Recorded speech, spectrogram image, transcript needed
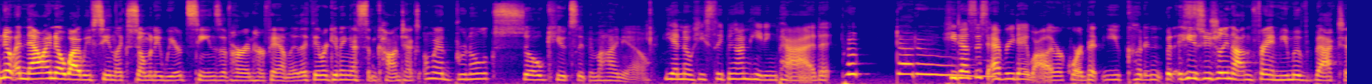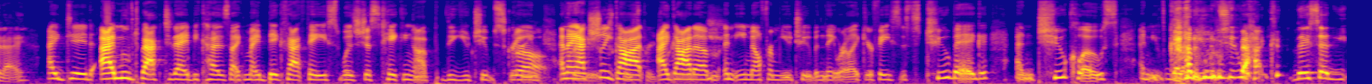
No, and now I know why we've seen like so many weird scenes of her and her family. Like they were giving us some context. Oh my god, Bruno looks so cute sleeping behind you. Yeah, no, he's sleeping on heating pad. He does this every day while I record, but you couldn't. But he's usually not in frame. You moved back today. I did. I moved back today because like my big fat face was just taking up the YouTube screen, Girl, and I actually got I got um an email from YouTube, and they were like, "Your face is too big and too close, and you've got to move two, back." They said,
